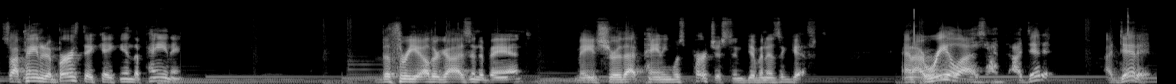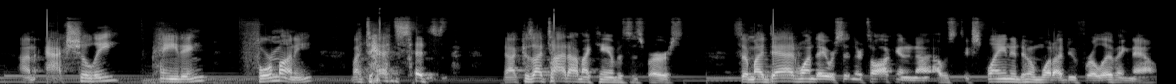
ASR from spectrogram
So I painted a birthday cake in the painting. The three other guys in the band made sure that painting was purchased and given as a gift. And I realized I, I did it. I did it. I'm actually painting for money. My dad said, now, because I tied out my canvases first. So my dad, one day, we're sitting there talking, and I, I was explaining to him what I do for a living now.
